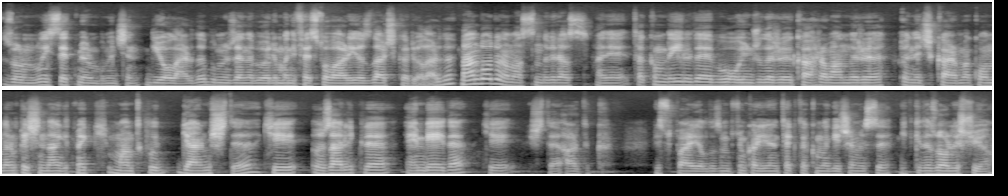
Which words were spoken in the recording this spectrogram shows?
zorunluluğu hissetmiyorum bunun için diyorlardı. Bunun üzerine böyle manifesto var yazılar çıkarıyorlardı. Ben de o dönem aslında biraz hani takım değil de bu oyuncuları, kahramanları öne çıkarmak, onların peşinden gitmek mantıklı gelmişti. Ki özellikle NBA'de ki işte artık bir süper yıldızın bütün kariyerini tek takımla geçirmesi gitgide zorlaşıyor.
